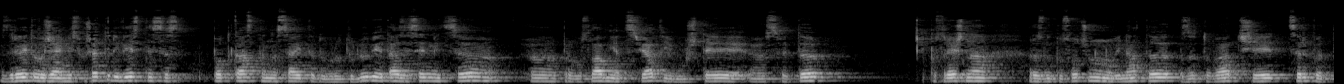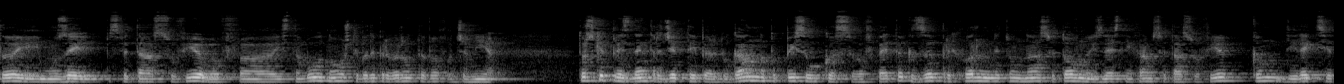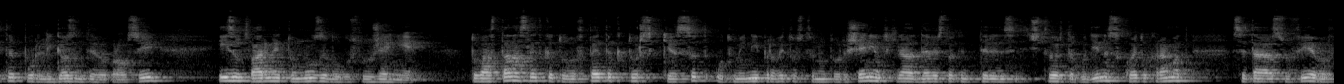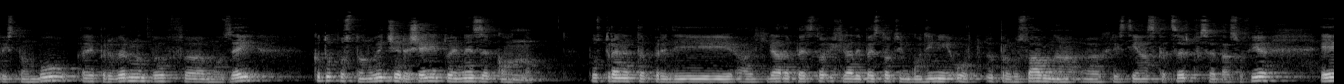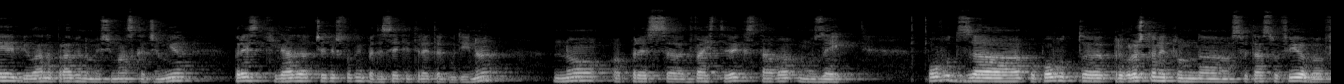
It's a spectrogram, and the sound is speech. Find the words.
Здравейте, уважаеми слушатели! Вие сте с подкаста на сайта Добротолюбие. Тази седмица православният свят и въобще света посрещна разнопосочно новината за това, че църквата и музей Света София в Истанбул отново ще бъде превърната в джамия. Турският президент Раджеп Тейп Ердоган подписа указ в петък за прехвърлянето на световно известния храм Света София към дирекцията по религиозните въпроси и за отварянето му за богослужение. Това стана след като в петък Турския съд отмени правителственото решение от 1934 година, с което храмът Света София в Истанбул е превърнат в музей, като постанови, че решението е незаконно. Построената преди 1500, години православна християнска църква Света София е била направена мусулманска джамия през 1453 година, но през 20 век става музей. Повод за, по повод превръщането на Света София в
